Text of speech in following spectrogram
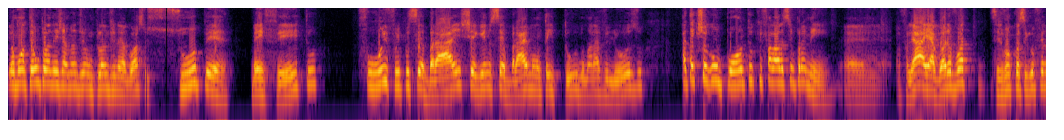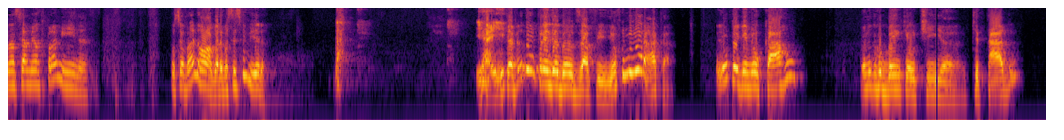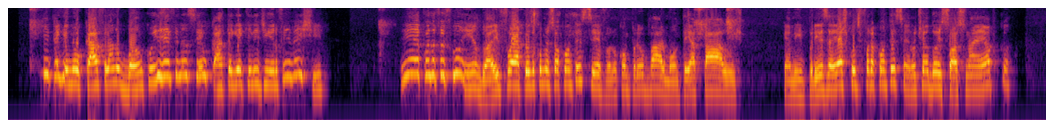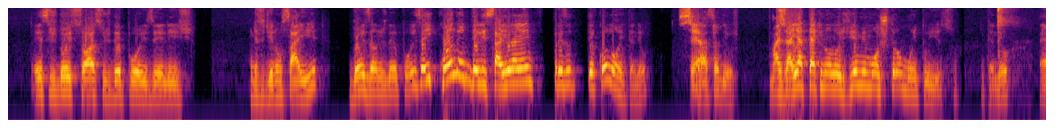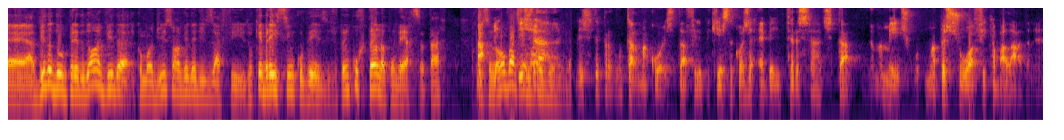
Eu montei um planejamento, de um plano de negócio super bem feito. Fui, fui pro Sebrae, cheguei no Sebrae, montei tudo, maravilhoso. Até que chegou um ponto que falaram assim para mim. É... eu falei, ah, e agora eu vou. Vocês vão conseguir um financiamento para mim, né? O Sebrae não, agora você se vira. E aí? Quer ver do empreendedor o desafio? Eu fui me virar, cara. Eu peguei meu carro, o único bem que eu tinha quitado, e peguei meu carro, fui lá no banco e refinancei o carro. Peguei aquele dinheiro e fui investir. E a coisa foi fluindo. Aí foi a coisa começou a acontecer. Eu não comprei o bar, montei a Talos, que é a minha empresa, e as coisas foram acontecendo. Eu tinha dois sócios na época. Esses dois sócios depois eles decidiram sair dois anos depois. Aí quando eles saíram, aí a empresa decolou, entendeu? Certo. Graças a Deus. Mas aí a tecnologia me mostrou muito isso, entendeu? É, a vida do empreendedor é uma vida, como eu disse, é uma vida de desafios. Eu quebrei cinco vezes. Eu estou encurtando a conversa, tá? Porque ah, senão vai deixa, ser mais um. Deixa eu te perguntar uma coisa, tá, Felipe? Que essa coisa é bem interessante, tá? Normalmente, uma pessoa fica abalada, né?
